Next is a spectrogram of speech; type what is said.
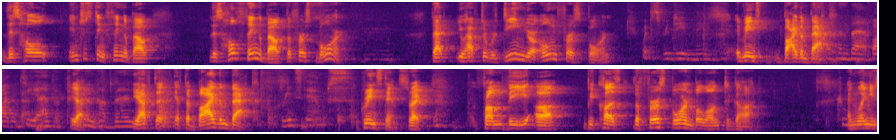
this whole interesting thing about this whole thing about the firstborn. That you have to redeem your own firstborn. What does redeem mean? It means buy them back. Buy them back. Buy them back. So you have a pig Yeah. in her bin. You have to you have to buy them back. Green stamps. Green stamps, right? From the uh, because the firstborn belonged to God. And when you,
